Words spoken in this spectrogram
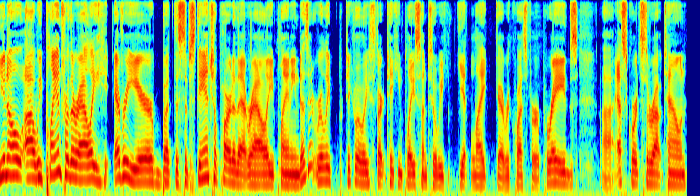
You know, uh, we plan for the rally every year, but the substantial part of that rally planning doesn't really particularly start taking place until we get like uh, requests for parades, uh, escorts throughout town.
